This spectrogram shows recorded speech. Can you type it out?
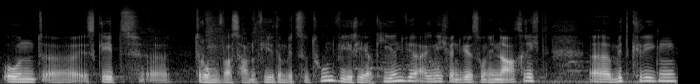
und äh, es geht äh, darum, was haben wir damit zu tun, wie reagieren wir eigentlich, wenn wir so eine Nachricht äh, mitkriegen,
